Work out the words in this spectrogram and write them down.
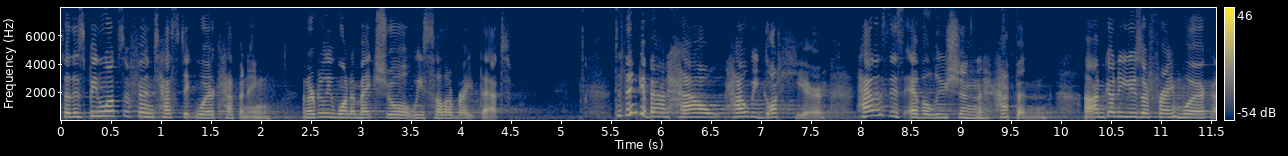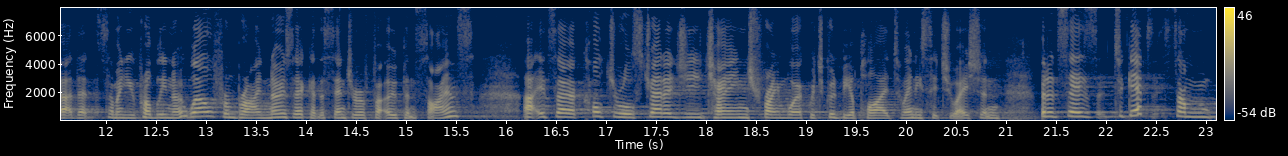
So there's been lots of fantastic work happening, and I really want to make sure we celebrate that. To think about how, how we got here, how does this evolution happen? Uh, I'm going to use a framework uh, that some of you probably know well from Brian Nosek at the Center for Open Science. Uh, it's a cultural strategy change framework which could be applied to any situation. But it says to get some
